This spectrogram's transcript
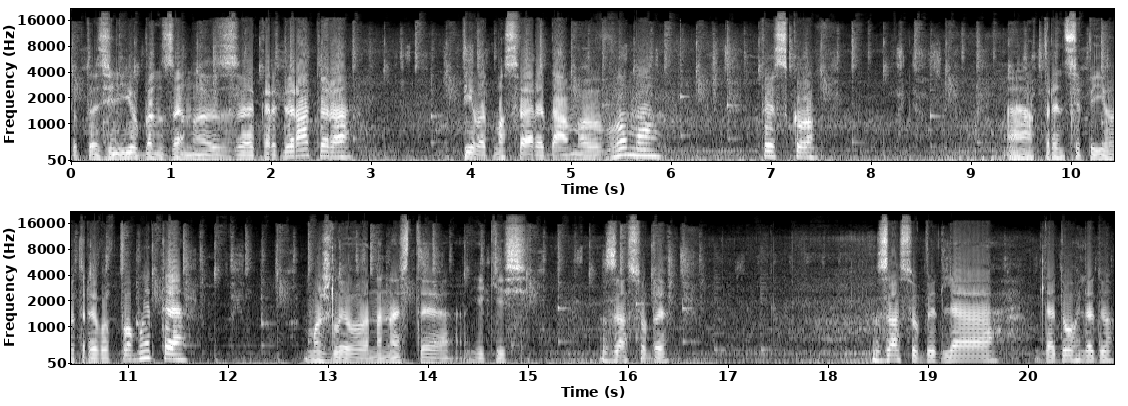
Тобто зілью бензин з карбюратора, пів атмосфери дам в гуму тиску. Е, в принципі, його треба помити. Можливо, нанести якісь засоби. Засоби для, для догляду.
